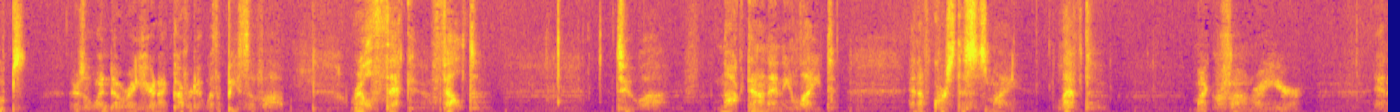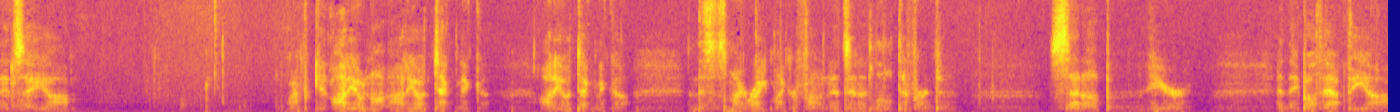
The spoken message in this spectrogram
Oops. There's a window right here, and I covered it with a piece of uh, real thick felt to uh, knock down any light. And of course, this is my left microphone right here, and it's a um, I forget audio, not Audio Technica, Audio Technica, and this is my right microphone. It's in a little different setup here, and they both have the uh,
